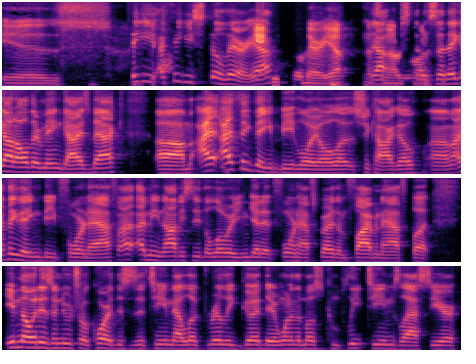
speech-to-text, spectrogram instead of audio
is. I think, he, I think he's still there. Yeah, he's still there. Yep. That's yeah, so, so, they got all their main guys back. Um, I, I, think they can beat Loyola Chicago. Um, I think they can beat four and a half. I, I, mean, obviously, the lower you can get it, four and a half is better than five and a half. But even though it is a neutral court, this is a team that looked really good. They're one of the most complete teams last year.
